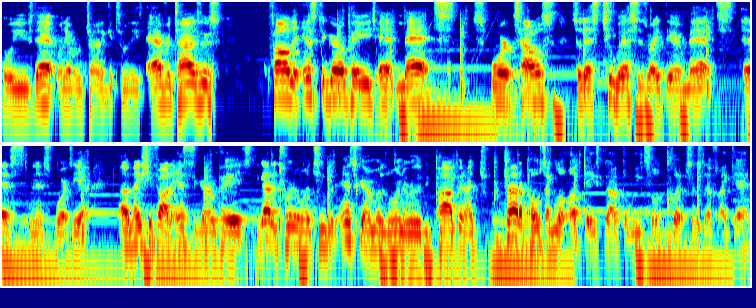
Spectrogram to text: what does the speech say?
And we'll use that whenever I'm trying to get some of these advertisers. Follow the Instagram page at Matt's Sports House. So that's two S's right there, Matt's S and then Sports. Yeah. Uh, make sure you follow the Instagram page. I got a Twitter one too, but Instagram was the one to really be popping. I try to post like little updates throughout the weeks, little clips and stuff like that.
